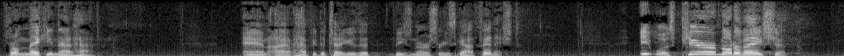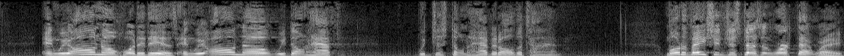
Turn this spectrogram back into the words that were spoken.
from making that happen. And I'm happy to tell you that these nurseries got finished. It was pure motivation. And we all know what it is. And we all know we don't have, we just don't have it all the time. Motivation just doesn't work that way.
